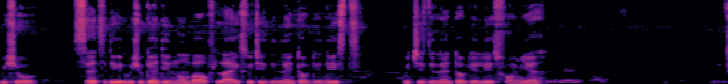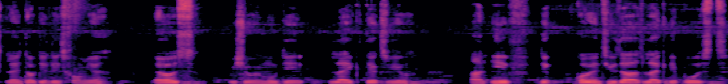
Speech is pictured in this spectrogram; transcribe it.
we should set the we should get the number of likes which is the length of the list which is the length of the list from here. Length of the list from here. Else we should remove the like text view. And if the current user has liked the post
